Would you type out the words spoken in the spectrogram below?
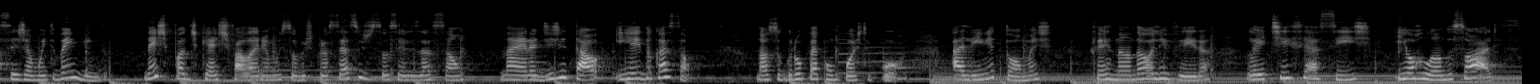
seja muito bem-vindo. Neste podcast falaremos sobre os processos de socialização na era digital e a educação. Nosso grupo é composto por Aline Thomas, Fernanda Oliveira, Letícia Assis e Orlando Soares.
